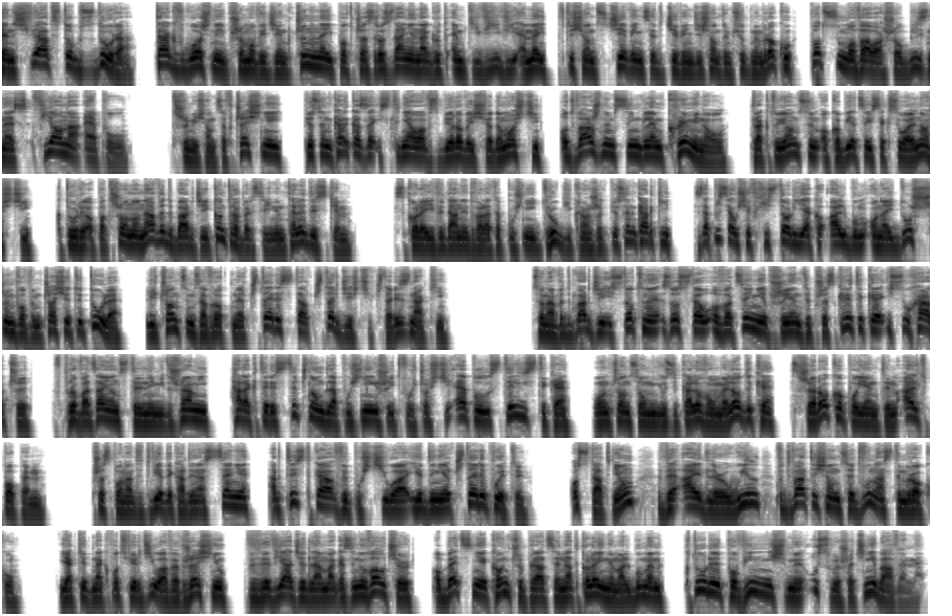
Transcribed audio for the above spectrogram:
Ten świat to bzdura. Tak w głośnej przemowie dziękczynnej podczas rozdania nagród MTV VMA w 1997 roku podsumowała show biznes Fiona Apple. Trzy miesiące wcześniej piosenkarka zaistniała w zbiorowej świadomości odważnym singlem Criminal, traktującym o kobiecej seksualności, który opatrzono nawet bardziej kontrowersyjnym teledyskiem. Z kolei wydany dwa lata później drugi krążek piosenkarki zapisał się w historii jako album o najdłuższym w owym czasie tytule, liczącym zawrotne 444 znaki. Co nawet bardziej istotne, został owacyjnie przyjęty przez krytykę i słuchaczy, wprowadzając tylnymi drzwiami charakterystyczną dla późniejszej twórczości Apple stylistykę, łączącą musicalową melodykę z szeroko pojętym alt-popem. Przez ponad dwie dekady na scenie artystka wypuściła jedynie cztery płyty. Ostatnią, The Idler Wheel, w 2012 roku. Jak jednak potwierdziła we wrześniu w wywiadzie dla magazynu Vulture, obecnie kończy pracę nad kolejnym albumem, który powinniśmy usłyszeć niebawem.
